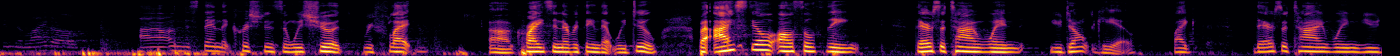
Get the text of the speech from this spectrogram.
In the light of, I understand that Christians and we should reflect uh, Christ in everything that we do. But I still also think there's a time when you don't give. Like, there's a time when you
